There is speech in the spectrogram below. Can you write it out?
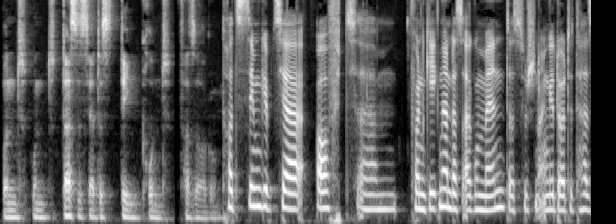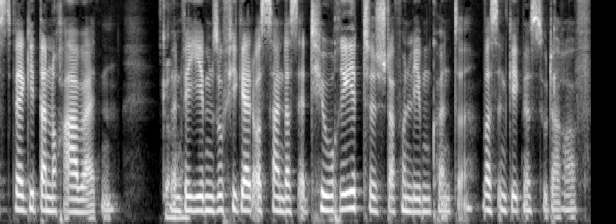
Und, und das ist ja das Ding, Grundversorgung. Trotzdem gibt's ja oft ähm, von Gegnern das Argument, das du schon angedeutet hast, wer geht dann noch arbeiten? Genau. Wenn wir jedem so viel Geld auszahlen, dass er theoretisch davon leben könnte. Was entgegnest du darauf?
